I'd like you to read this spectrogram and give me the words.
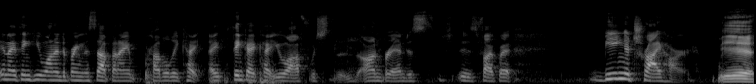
and I think you wanted to bring this up, and I probably cut. I think I cut you off, which on brand is is fuck. But being a tryhard, Yeah.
